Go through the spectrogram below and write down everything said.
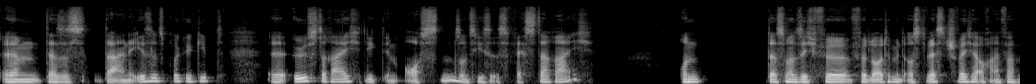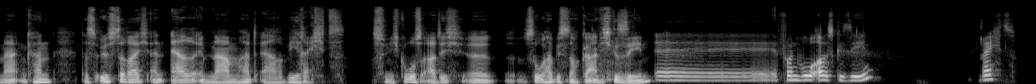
ähm, dass es da eine Eselsbrücke gibt. Äh, Österreich liegt im Osten, sonst hieß es Westerreich. Und dass man sich für, für Leute mit Ost-West-Schwäche auch einfach merken kann, dass Österreich ein R im Namen hat, R wie rechts. Das finde ich großartig. Äh, so habe ich es noch gar nicht gesehen. Äh, von wo aus gesehen? Rechts?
